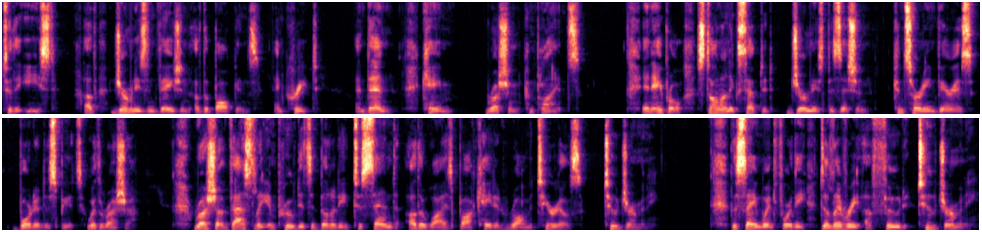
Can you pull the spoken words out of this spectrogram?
to the east, of Germany's invasion of the Balkans and Crete, and then came Russian compliance. In April, Stalin accepted Germany's position concerning various border disputes with Russia. Russia vastly improved its ability to send otherwise blockaded raw materials to Germany. The same went for the delivery of food to Germany.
